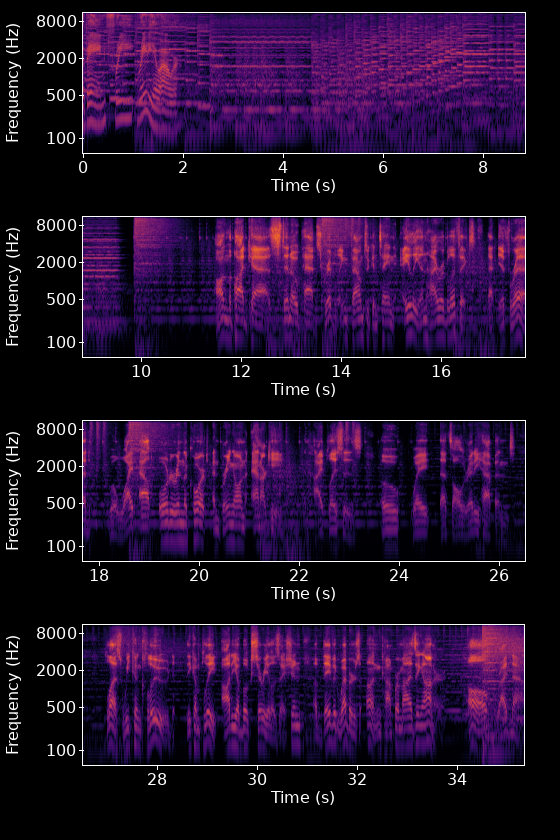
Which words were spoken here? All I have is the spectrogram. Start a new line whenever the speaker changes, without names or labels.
the Baen Free Radio Hour.
On the podcast, Stenopad scribbling found to contain alien hieroglyphics that, if read, will wipe out order in the court and bring on anarchy in high places. Oh, wait, that's already happened. Plus, we conclude the complete audiobook serialization of David Weber's Uncompromising Honor. All right now.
